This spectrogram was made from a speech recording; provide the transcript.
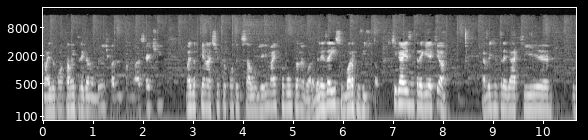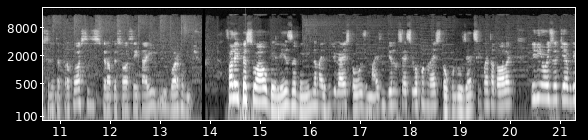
mas eu estava entregando brinde, fazendo o formulário certinho. Mas eu fiquei inativo por conta de saúde aí, mas estou voltando agora, beleza? É isso, bora pro vídeo então. Aqui guys, entreguei aqui ó, acabei de entregar aqui os 30 propostas, esperar o pessoal aceitar aí e bora pro vídeo. Fala aí pessoal, beleza? Bem-vindo a mais um vídeo, guys. Estou hoje mais um dia no CSGO.net, estou com 250 dólares e vim hoje aqui abrir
